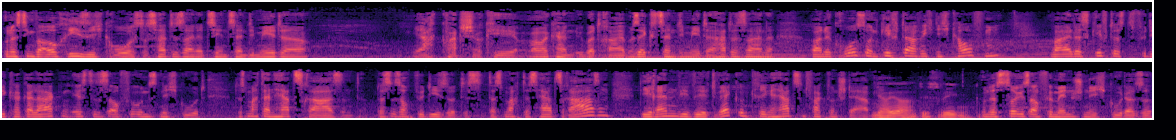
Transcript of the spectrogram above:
Und das Ding war auch riesig groß. Das hatte seine 10 Zentimeter. Ja, Quatsch, okay, machen wir keinen Übertreiben. 6 Zentimeter hatte seine, war eine große und Gift darf ich nicht kaufen, weil das Gift, das für die Kakerlaken ist, das ist auch für uns nicht gut. Das macht dein Herz rasend. Das ist auch für die so. Das, das macht das Herz rasend. Die rennen wie wild weg und kriegen einen Herzinfarkt und sterben. Ja, ja, deswegen. Und das Zeug ist auch für Menschen nicht gut. Also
